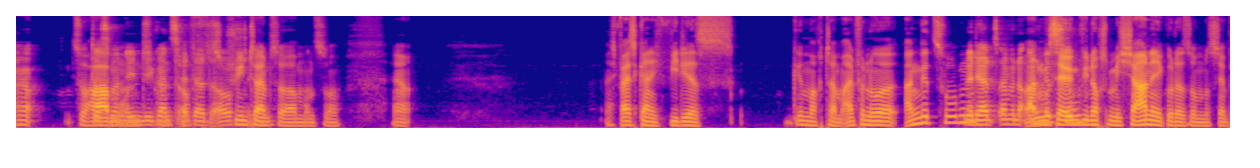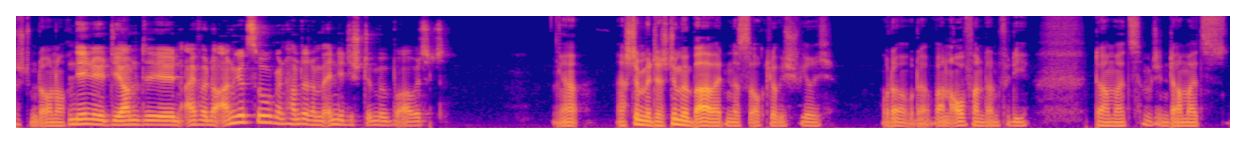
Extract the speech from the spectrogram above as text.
Ja. zu Dass haben man den und, die ganze und Zeit da Screentime zu haben und so. Ja. Ich weiß gar nicht, wie die das gemacht haben? Einfach nur angezogen? Ne, der hat es einfach nur Man angezogen. muss ja irgendwie noch Mechanik oder so, muss ja bestimmt auch noch. Nee, nee, die haben den einfach nur angezogen und haben dann am Ende die Stimme bearbeitet. Ja. Ja, stimmt, mit der Stimme bearbeiten, das ist auch, glaube ich, schwierig. Oder, oder war ein Aufwand dann für die damals, mit den damals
